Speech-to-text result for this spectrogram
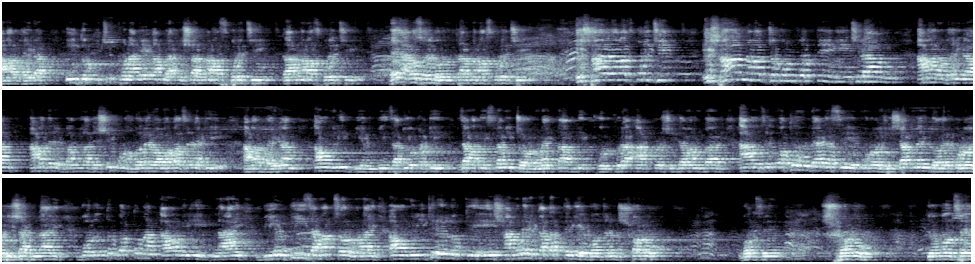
আমার ভাইরা, এই তো কিছুক্ষণ আগে আমরা ঈশার নামাজ পড়েছি। কার নামাজ পড়েছি? হে আরও জোরে বলুন, কার নামাজ পড়েছি? ঈশার নামাজ পড়েছি। ঈশার নামাজ যখন পড়তে গিয়েছিলাম, আমার ভাইরা, আমাদের বাংলাদেশে কোন দলের অভাব আছে নাকি? আমার ভাইরা আওয়ামী লীগ, বিএনপি, জাতীয় পার্টি, জামাত ইসলামী, চরমনাই, তাবলিগ ফুলপুরা আটপ্রসি দেওয়ানবাগ কত ব্যাগ হিসাব নাই। বলুন তো, বর্তমান আওয়ামী লীগ নাই, বিএনপি, জামাত, চরমনাই, আওয়ামী লীগের লোককে এই সামনের কাতার থেকে বলছেন সরব। বলছে, সরব। কেউ বলছে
